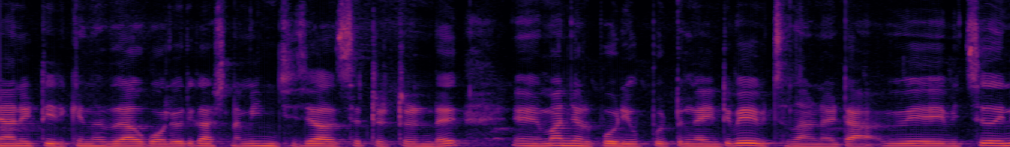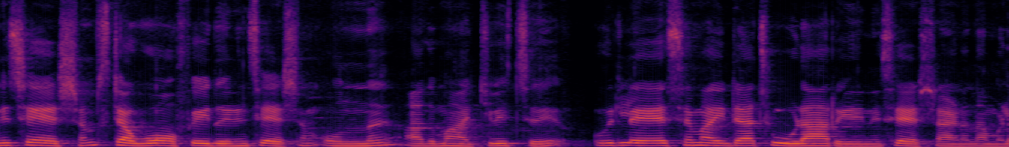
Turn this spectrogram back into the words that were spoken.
ഞാൻ ഇട്ടിരിക്കുന്നത്. അതുപോലെ ഒരു കഷ്ണം ഇഞ്ചി ചതച്ചിട്ടിട്ടുണ്ട്. മഞ്ഞൾപ്പൊടി ഉപ്പിട്ടും കഴിഞ്ഞിട്ട് വേവിച്ചതാണ് കേട്ടോ. വേവിച്ചതിന് ശേഷം സ്റ്റൗ ഓഫ് ചെയ്തതിന് ശേഷം ഒന്ന് അത് മാറ്റി വെച്ച് ഒരു ലേശം അതിന്റെ ആ ചൂടാറിയതിന് ശേഷമാണ് നമ്മൾ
